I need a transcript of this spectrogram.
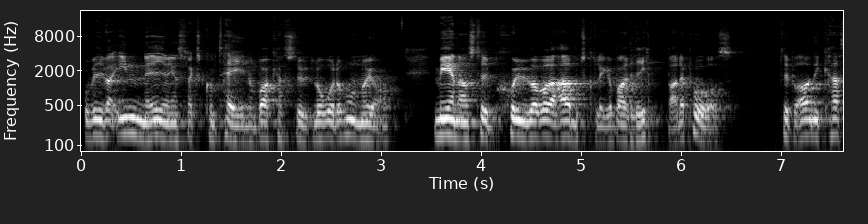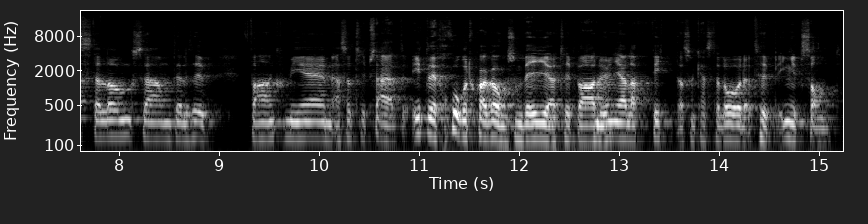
och vi var inne i en slags container och bara kastade ut lådor hon och jag Medan typ sju av våra arbetskollegor bara rippade på oss Typ ja ni kastar långsamt eller typ Fan kom igen. Alltså typ så här, Inte hård jargong som vi gör. Typ ja du är en jävla fitta som kastar lådor. Typ inget sånt.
